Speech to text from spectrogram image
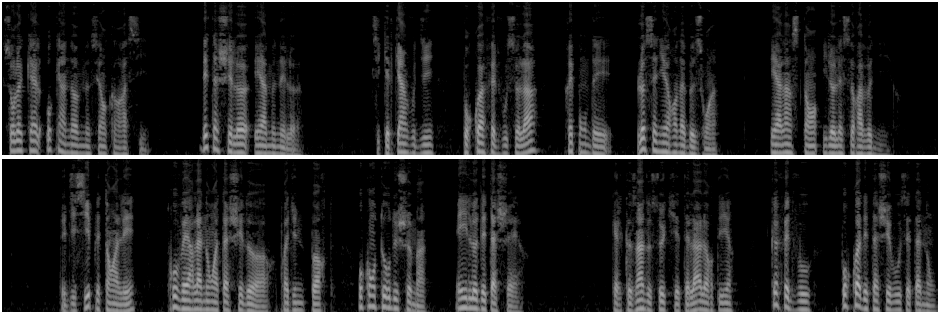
sur lequel aucun homme ne s'est encore assis. Détachez-le et amenez-le. Si quelqu'un vous dit, Pourquoi faites-vous cela? répondez, Le Seigneur en a besoin, et à l'instant il le laissera venir. Les disciples étant allés, trouvèrent l'anon attaché dehors, près d'une porte, au contour du chemin, et ils le détachèrent. Quelques-uns de ceux qui étaient là leur dirent, Que faites-vous? Pourquoi détachez-vous cet anon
